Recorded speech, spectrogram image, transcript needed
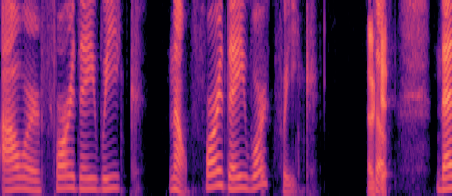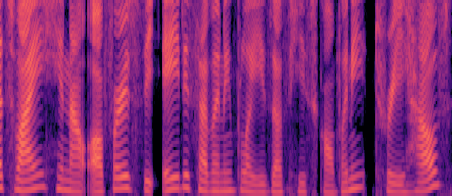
hour, four day week. No, four day work week. So that's why he now offers the 87 employees of his company, Treehouse,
